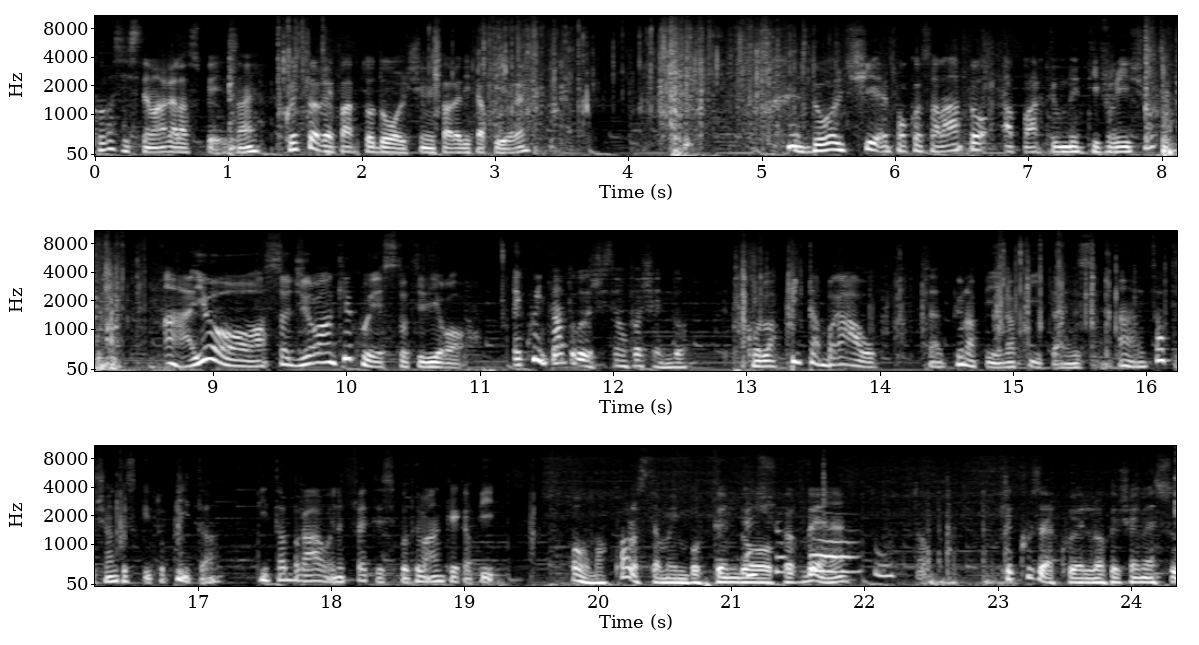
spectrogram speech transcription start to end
Ancora sistemare la spesa, eh. Questo è il reparto dolci, mi pare di capire. Dolci e poco salato, a parte un dentifricio. Ah, io assaggerò anche questo, ti dirò. E qui intanto cosa ci stiamo facendo? Con la pita brau. Cioè, più una, una pita. in- Ah, infatti c'è anche scritto pita. Pita brau, in effetti si poteva anche capire. Oh, ma qua lo stiamo imbottendo per bene? tutto. Che cos'è quello che ci hai messo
